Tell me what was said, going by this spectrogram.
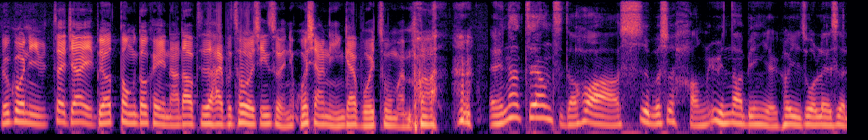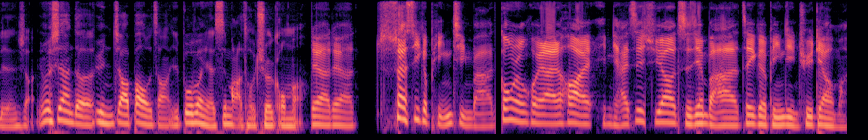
如果你在家里不要动，都可以拿到就是还不错的薪水，我想你应该不会出门吧？哎，那这样子的话，是不是航运那边也可以做类似的联想？因为现在的运价暴涨，一部分也是码头缺工嘛。对啊，对啊。算是一个瓶颈吧。工人回来的话，你还是需要时间把它这个瓶颈去掉嘛。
